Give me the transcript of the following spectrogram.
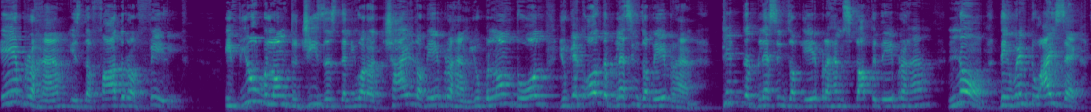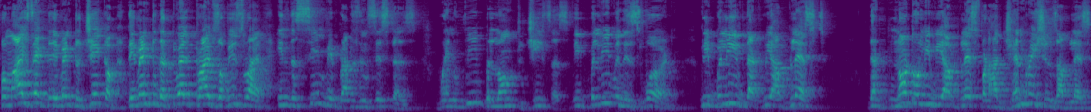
Abraham is the father of faith. If you belong to Jesus, then you are a child of Abraham. You belong to all, you get all the blessings of Abraham. Did the blessings of Abraham stop with Abraham? No, they went to Isaac. From Isaac, they went to Jacob. They went to the 12 tribes of Israel. In the same way, brothers and sisters, when we belong to Jesus, we believe in his word. We believe that we are blessed that not only we are blessed but our generations are blessed.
